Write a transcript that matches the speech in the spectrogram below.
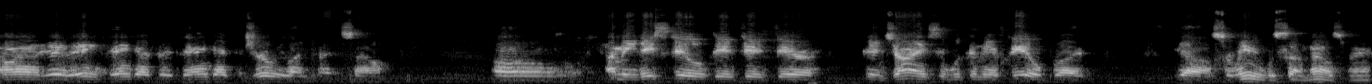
Uh, yeah, they ain't, they ain't got the they ain't got the jewelry like that. So, um, I mean, they still they're they're they're, they're giants within their field, but yeah, Serena was something else, man.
